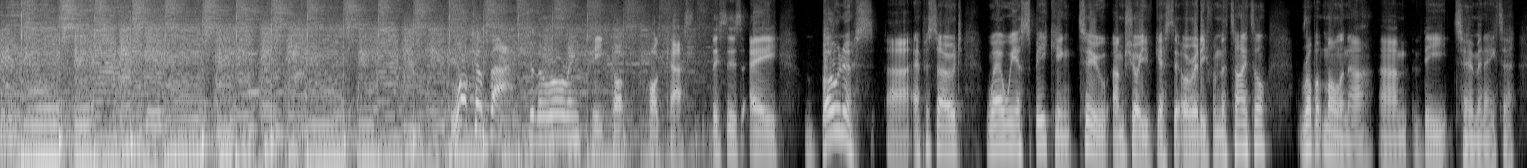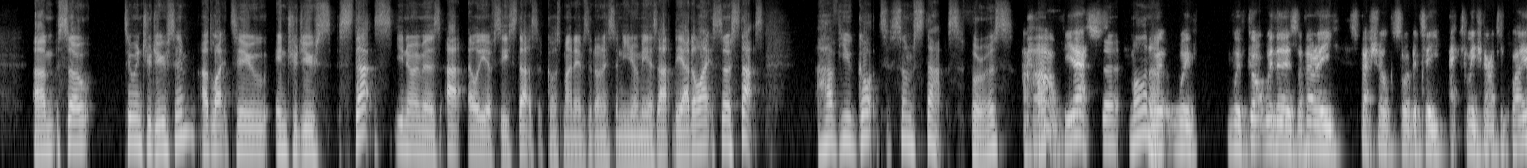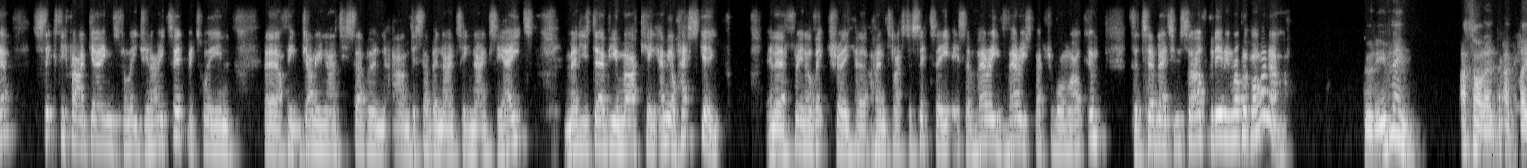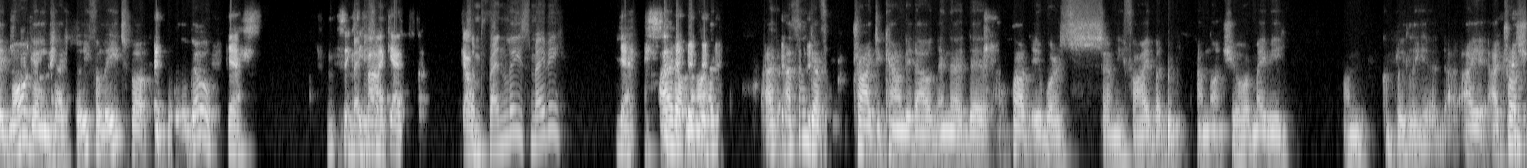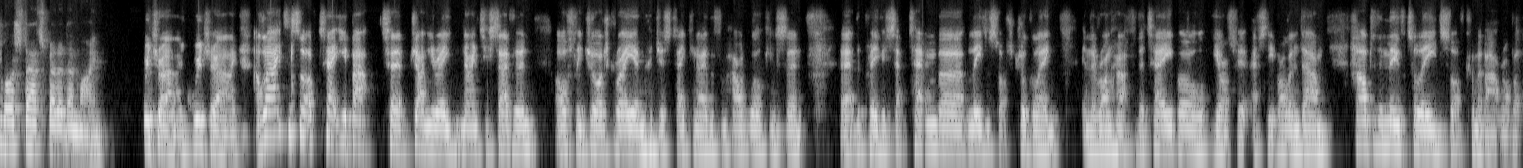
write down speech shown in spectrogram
Welcome back to the Roaring Peacock podcast. This is a bonus uh, episode where we are speaking to, I'm sure you've guessed it already from the title, Robert Molenaar, um, the Terminator. Um, so, to introduce him, I'd like to introduce Stats. You know him as at LEFC Stats. Of course, my name's Adonis, and you know me as at the Adelites. So, Stats, have you got some stats for us? I have, yes. Molenaar. We, we've we've got with us a very special celebrity ex-Leeds United player. 65 games for Leeds United between, uh, I think, January 97 and December 1998. Made his debut marking Emile Heskey in a 3-0 victory at home to Leicester City. It's a very, very special warm welcome to Terminator himself. Good evening, Robert Molenaar. Good evening. I thought I'd, I played more games actually for Leeds, but there you go. Yes. 65 some, games. Go. some friendlies, maybe? Yes. I don't know. I, I, I think I've tried to count it out, and the, the I thought it was seventy-five, but I'm not sure. Maybe I'm completely. Uh, I I trust your stats better than mine. We try, we try. I'd like to sort of take you back to January 97. Obviously, George Graham had just taken over from Howard Wilkinson uh, the previous September. Leeds are sort of struggling in the wrong half of the table. You're at FC Volendam. How did the move to Leeds sort of come about, Robert?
